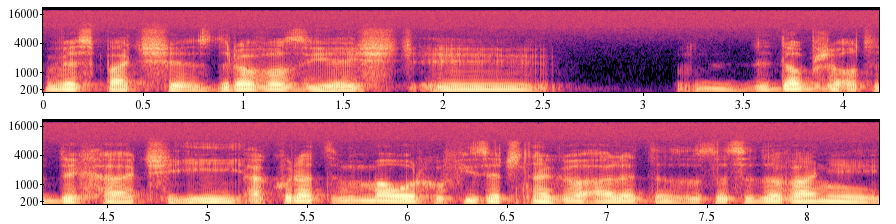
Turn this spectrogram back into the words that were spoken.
Wyspać się, zdrowo zjeść, y, dobrze oddychać i akurat mało ruchu fizycznego, ale to zdecydowanie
